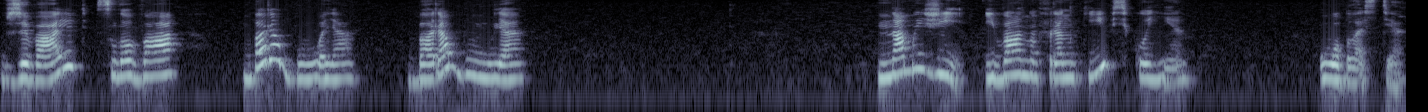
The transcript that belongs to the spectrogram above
вживають слова бараболя, барабуля. На межі Івано-Франківської області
